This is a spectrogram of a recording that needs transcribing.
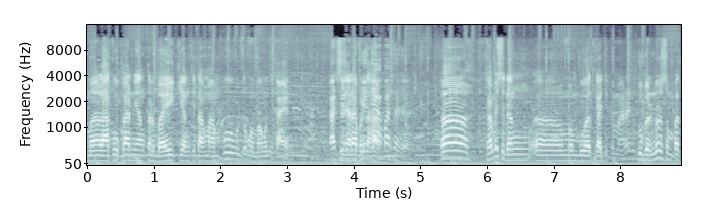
melakukan yang terbaik yang kita mampu untuk membangun IKN. Kajian secara bertahap. apa saja? Eh, kami sedang eh, membuat kajian kemarin gubernur sempat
